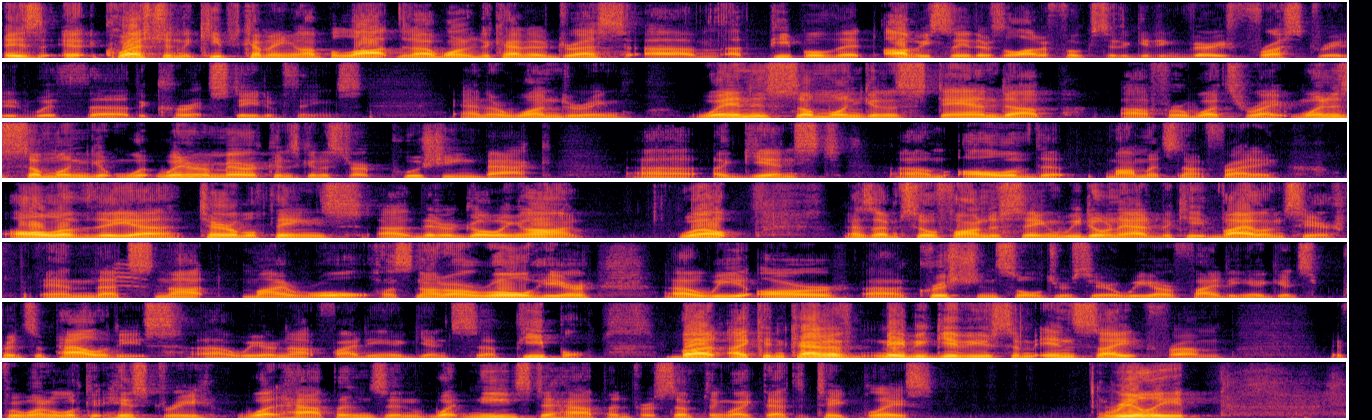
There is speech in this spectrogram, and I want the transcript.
is a question that keeps coming up a lot that I wanted to kind of address um, of people that obviously there's a lot of folks that are getting very frustrated with uh, the current state of things and are wondering when is someone going to stand up uh, for what's right? When is someone? When are Americans going to start pushing back uh, against um, all of the? Mama, it's not Friday. All of the uh, terrible things uh, that are going on. Well, as I'm so fond of saying, we don't advocate violence here, and that's not my role. That's not our role here. Uh, we are uh, Christian soldiers here. We are fighting against principalities. We are not fighting against people. But I can kind of maybe give you some insight from if we want to look at history, what happens and what needs to happen for something like that to take place. Really,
